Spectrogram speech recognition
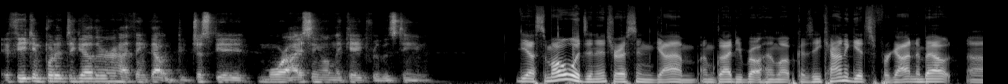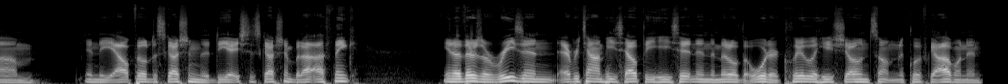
if he can put it together, I think that would just be more icing on the cake for this team. Yeah, Smallwood's an interesting guy. I'm, I'm glad you brought him up because he kind of gets forgotten about um, in the outfield discussion, the DH discussion. But I, I, think, you know, there's a reason every time he's healthy, he's hitting in the middle of the order. Clearly, he's shown something to Cliff Godwin, and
